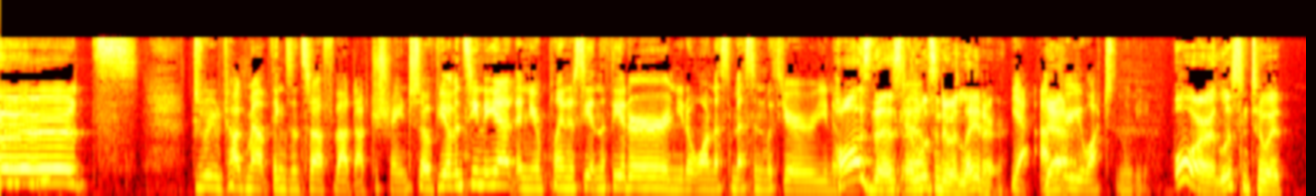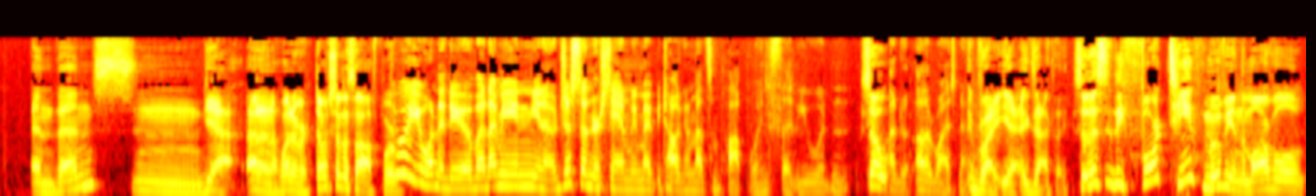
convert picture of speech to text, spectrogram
spoilers! Because we were talking about things and stuff about Doctor Strange. So if you haven't seen it yet and you're planning to see it in the theater and you don't want us messing with your, you know, Pause this and listen to it later. Yeah, after Yeah. you watch the movie. Or listen to it and then, mm, yeah, I don't know, whatever. Don't shut us off. do We're, what you want to do, but I mean, you know, just understand we might be talking about some plot points that you wouldn't so, other- otherwise know. right, yeah, exactly. So this is the 14th movie in the Marvel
